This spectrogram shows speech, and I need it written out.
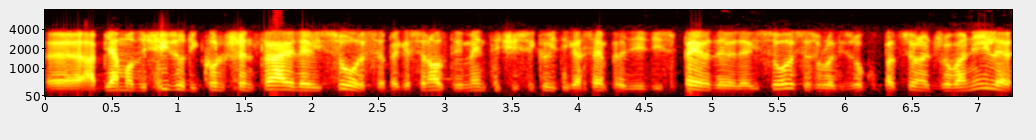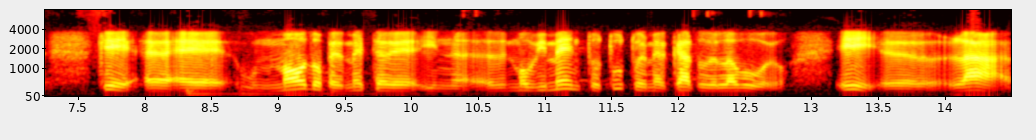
Eh, abbiamo deciso di concentrare le risorse perché sennò altrimenti ci si critica sempre di disperdere le risorse sulla disoccupazione giovanile che eh, è un modo per mettere in eh, movimento tutto il mercato del lavoro. E eh, la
